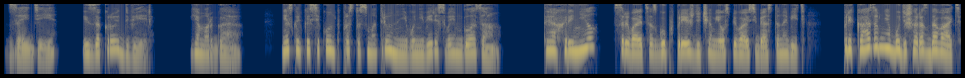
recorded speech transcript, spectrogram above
«Зайди и закрой дверь». Я моргаю. Несколько секунд просто смотрю на него, не веря своим глазам. «Ты охренел?» — срывается с губ, прежде чем я успеваю себя остановить. «Приказы мне будешь раздавать?»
